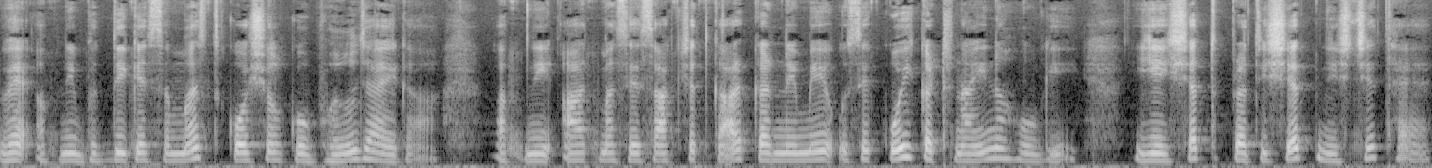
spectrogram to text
वह अपनी बुद्धि के समस्त कौशल को भूल जाएगा। अपनी आत्मा से साक्षात्कार करने में उसे कोई कठिनाई न होगी। ये शत प्रतिशत निश्चित है।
